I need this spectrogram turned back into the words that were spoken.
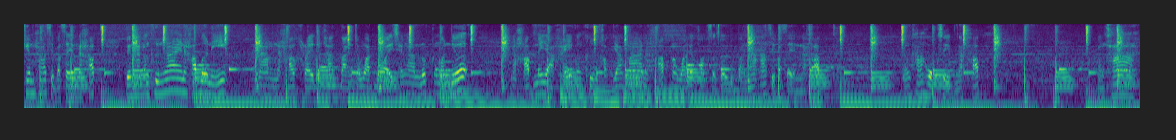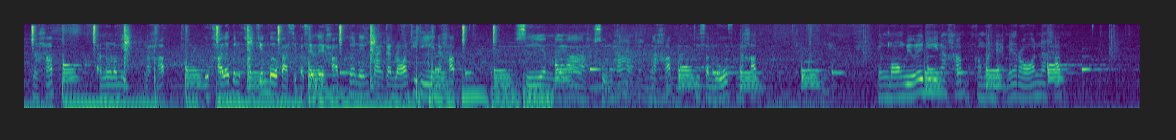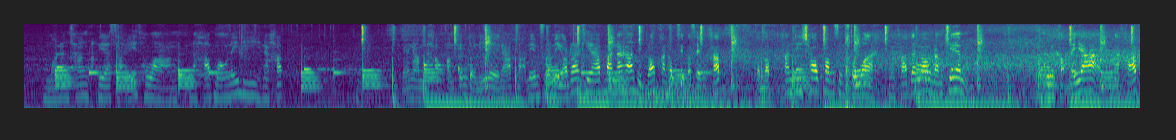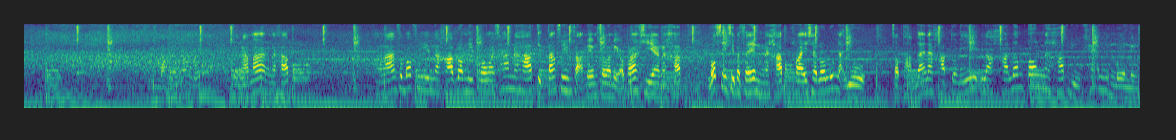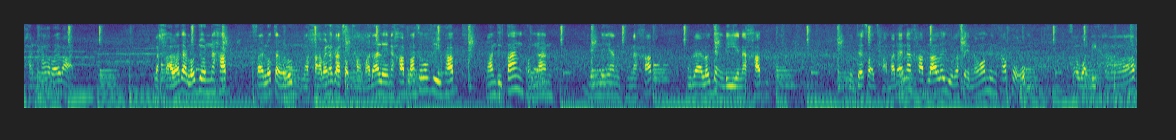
เข้ม 50%นะครับ เดินทางกลางคืนง่ายนะครับเบอร์นี้แนะนำนะครับ ใครเดินทางต่างจังหวัดบ่อย ใช้งานรถกลางวันเยอะนะครับ ไม่อยากให้กลางคืนขับยากมากนะครับกลางวันได้ความส่วนตัวอยู่บานหน้า 50%นะครับหลังคา 60 นะครับหลังคานะครับพาโนรามิกนะครับ ลูกค้าเลือกเป็นความเข้มเบอร์ 80%เลยครับ เพื่อเน้นการกันร้อนที่ดีนะครับ CMIR 05 นะครับที่สลูฟนะครับ ยังมองวิวได้ดีนะครับกลางวันแดดไม่ร้อนนะครับมองด้านข้างเคลียร์ใสสว่างนะครับ มองได้ดีนะครับ แนะนำนะครับความเข้มตัวนี้เลยนะครับ 3M Ceramic Ultra Clear ครับบานหน้า50รอบคัน 60%ครับสำหรับท่านที่ชอบความส่วนตัวนะครับ ด้านนอกดำเข้มคือขับไม่ยากนะครับมองด้านนอกรถสวยงามมากนะครับ ร้านซูเปอร์ฟิล์มนะครับเรามีโปรโมชั่นนะครับ ติดตั้งฟิล์ม 3M Ceramic Ultra Clear นะครับลด 40%นะครับใครใช้รถรุ่นไหนอยู่ สอบถามได้นะครับ ตัวนี้ราคาเริ่มต้นนะครับอยู่แค่ 11,500 บาท ราคาแล้วแต่รถยนต์นะครับไซส์รถแต่ละรุ่นราคาไม่เท่ากันสอบถามมาได้เลยนะครับร้านซูเปอร์ฟิล์มครับงานติดตั้งผลงานเนียนๆนะครับดูแลรถอย่างดีนะครับสนใจสอบถามมาได้นะครับ ร้านเราอยู่เกษตรนวมินทร์ครับผม สวัสดีครับ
